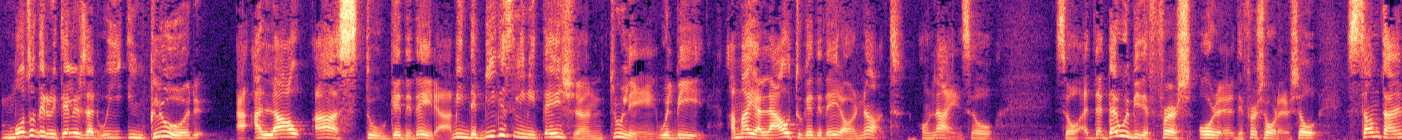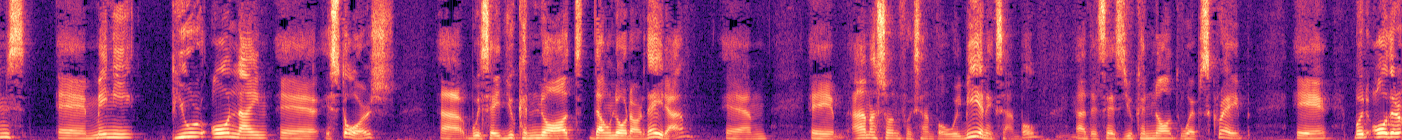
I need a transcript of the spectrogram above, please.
Most of the retailers that we include uh, allow us to get the data. I mean, the biggest limitation truly will be am I allowed to get the data or not online? So, so uh, that, that would be the first order. The first order. So sometimes uh, many pure online uh, stores uh, will say you cannot download our data. Um, uh, Amazon, for example, will be an example uh, that says you cannot web scrape. but other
